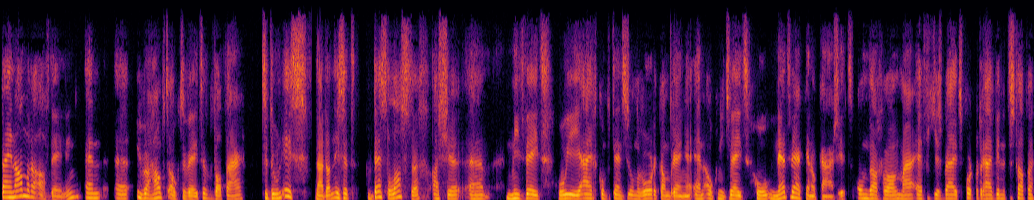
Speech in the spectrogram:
bij een andere afdeling en uh, überhaupt ook te weten wat daar te doen is. Nou, dan is het best lastig als je uh, niet weet hoe je je eigen competenties onder woorden kan brengen en ook niet weet hoe netwerk in elkaar zit, om dan gewoon maar eventjes bij het sportbedrijf binnen te stappen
